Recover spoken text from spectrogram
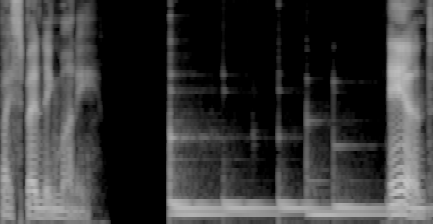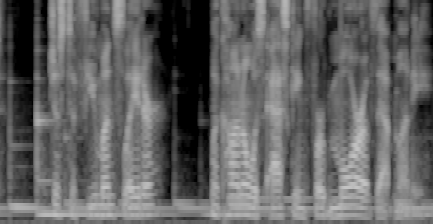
by spending money. And just a few months later, McConnell was asking for more of that money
